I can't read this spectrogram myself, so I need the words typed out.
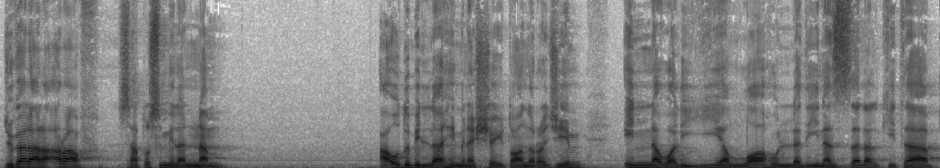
Juga Al-A'raf 196. A'udzu billahi minasyaitonir rajim. inna waliyallahu alladhi nazzala al-kitab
